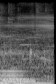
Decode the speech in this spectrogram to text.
Christmas.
